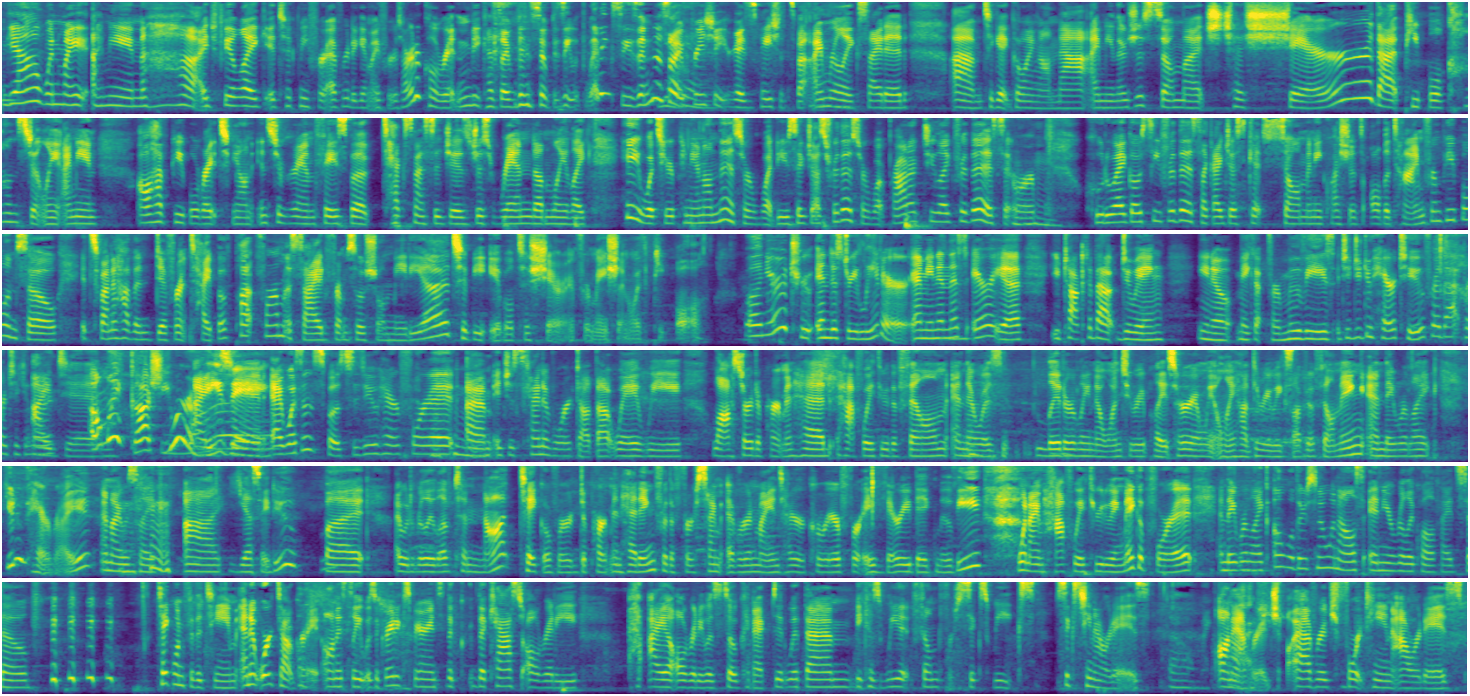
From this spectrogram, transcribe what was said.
Yeah, when my, I mean, I feel like it took me forever to get my first article written because I've been so busy with wedding season. So I appreciate your guys' patience, but I'm really excited um, to get going on that. I mean, there's just so much to share that people constantly, I mean, I'll have people write to me on Instagram, Facebook, text messages, just randomly like, hey, what's your opinion on this? Or what do you suggest for this? Or what product do you like for this? Or mm-hmm. who do I go see for this? Like, I just get so many questions all the time from people. And so it's fun to have a different type of platform aside from social media to be able to share information with people. Well, and you're a true industry leader. I mean, in this mm-hmm. area, you talked about doing, you know, makeup for movies. Did you do hair too for that particular? I did. Oh my gosh, you were amazing. did. I wasn't supposed to do hair for it. Um, it just kind of worked out that way. We lost our department head halfway through the film, and there was literally no one to replace her. And we only had three weeks left of filming. And they were like, "You do hair, right?" And I was like, uh, "Yes, I do." But I would really love to not take over department heading for the first time ever in my entire career for a very big movie when I'm halfway through doing makeup for it. And they were like, oh, well, there's no one else and you're really qualified. So take one for the team. And it worked out great. Honestly it was a great experience. The, the cast already i already was so connected with them because we had filmed for six weeks 16 hour days Oh my on average average 14 hour days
